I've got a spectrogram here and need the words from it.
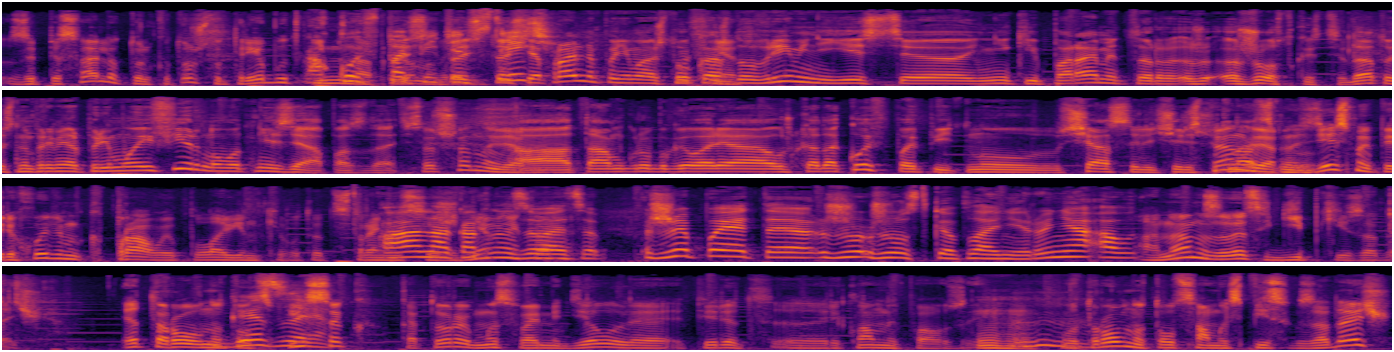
записали только то, что требует А именно кофе То есть, то есть я правильно понимаю, что у Кофе нет. каждого времени есть э, некий параметр жесткости, да? То есть, например, прямой эфир, ну вот нельзя опоздать. Совершенно верно. А там, грубо говоря, уж когда кофе попить, ну, сейчас или через 15 Совершенно верно. минут. Здесь мы переходим к правой половинке вот этой страницы А она как называется? ЖП это жесткое планирование, а вот Она называется «Гибкие задачи». Это ровно тот ГЗ. список, который мы с вами делали перед э, рекламной паузой. Мгм. Вот ровно тот самый список задач.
